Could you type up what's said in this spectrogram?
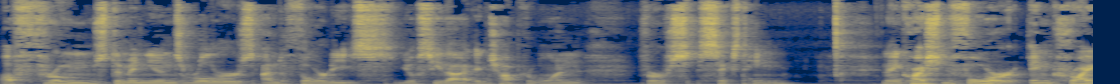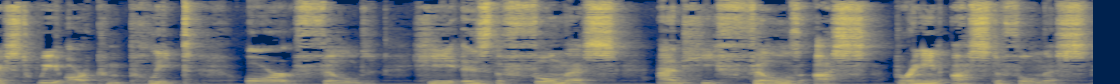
of thrones, dominions, rulers, and authorities. You'll see that in chapter 1, verse 16. And in question 4, in Christ we are complete or filled. He is the fullness and he fills us, bringing us to fullness.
